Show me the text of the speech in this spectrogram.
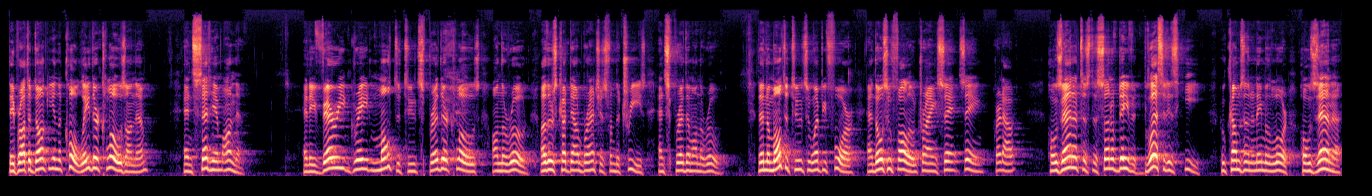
They brought the donkey and the colt, laid their clothes on them, and set him on them. And a very great multitude spread their clothes on the road. Others cut down branches from the trees and spread them on the road. Then the multitudes who went before and those who followed, crying, say, saying, cried out, Hosanna to the Son of David! Blessed is he who comes in the name of the Lord! Hosanna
